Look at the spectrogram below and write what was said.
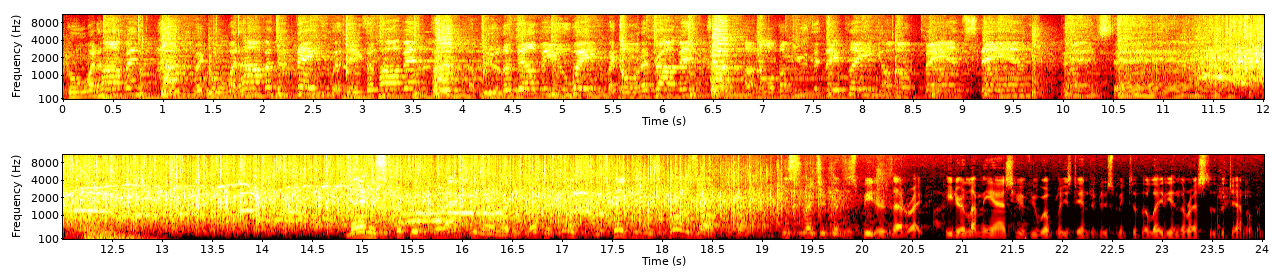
going hopping, hop, we're going hopping today. When things are popping, pop, The Philadelphia way. We're gonna drop it, drop on all the music they play on the bandstand, bandstand. Man is stripping for action already. Look at this. He's taking his clothes off. This is Richard Griffiths Peter, is that right? Peter, let me ask you, if you will, please, to introduce me to the lady and the rest of the gentlemen.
